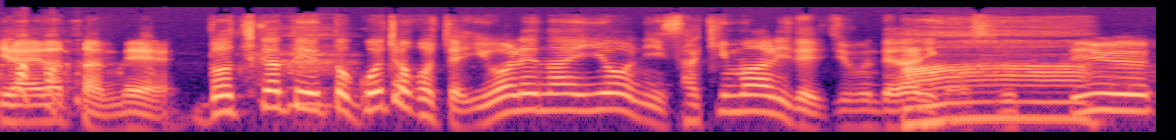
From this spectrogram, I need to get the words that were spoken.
嫌いだったんで、どっちかというとごちゃごちゃ言われないように先回りで自分で何かをするっていう、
